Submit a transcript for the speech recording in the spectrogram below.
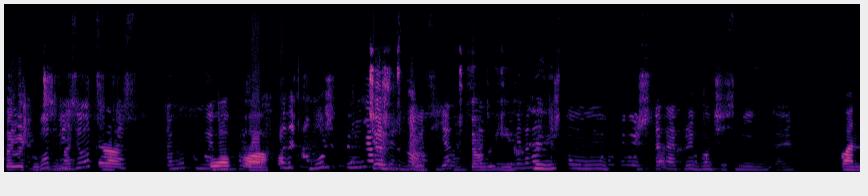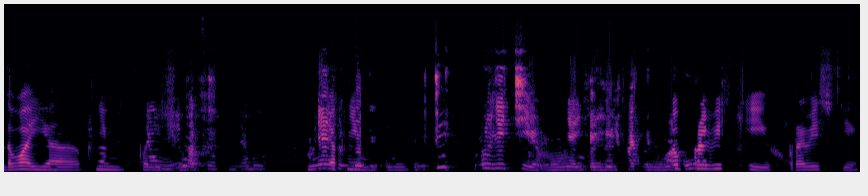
Вот везет сейчас тому, кому это... Опа. А может, у меня быть? Я не виновата, что у такая прыгучесть миленькая. Ладно, давай я к ним полечу. у меня Я к ним полечу. ну лети, у меня я еле хватит не Чтоб могу. провести их, провести.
